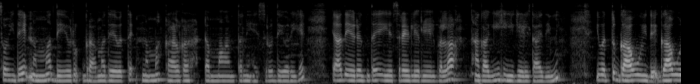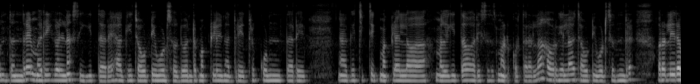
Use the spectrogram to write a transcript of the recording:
ಸೊ ಇದೇ ನಮ್ಮ ದೇವರು, ಗ್ರಾಮ ದೇವತೆ, ನಮ್ಮ ಕಾಳಘಟ್ಟಮ್ಮ ಅಂತಲೇ ಹೆಸರು ದೇವರಿಗೆ. ಯಾವ ದೇವರಂತೆ ಹೆಸರು ಹೇಳಿರಲಿಲ್ವಲ್ಲ? ಹಾಗಾಗಿ ಹೀಗೆ ಹೇಳ್ತಾ ಇದ್ದೀನಿ. ಇವತ್ತು ಗಾವು ಇದೆ. ಗಾವು ಅಂತಂದರೆ ಮರಿಗಳನ್ನ ಸಿಗಿತಾರೆ, ಹಾಗೆ ಚೌಟಿ ಓಡಿಸೋದು, ಅಂದರೆ ಮಕ್ಕಳು ಏನಾದರೂ ಎದ್ರುಕೊಂತಾರೆ ಹಾಗೆ ಚಿಕ್ಕ ಚಿಕ್ಕ ಮಕ್ಕಳೆಲ್ಲ ಮಲಗಿತಾ ರಿಸರ್ಚ್ ಮಾಡ್ಕೋತಾರಲ್ಲ, ಅವ್ರಿಗೆಲ್ಲ ಚೌಟಿ ಓಡಿಸೋದಂದರೆ ಅವರಲ್ಲಿರೋ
